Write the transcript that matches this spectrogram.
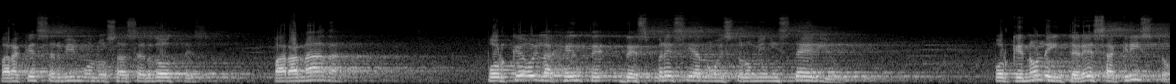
¿Para qué servimos los sacerdotes? Para nada. ¿Por qué hoy la gente desprecia nuestro ministerio? Porque no le interesa a Cristo.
